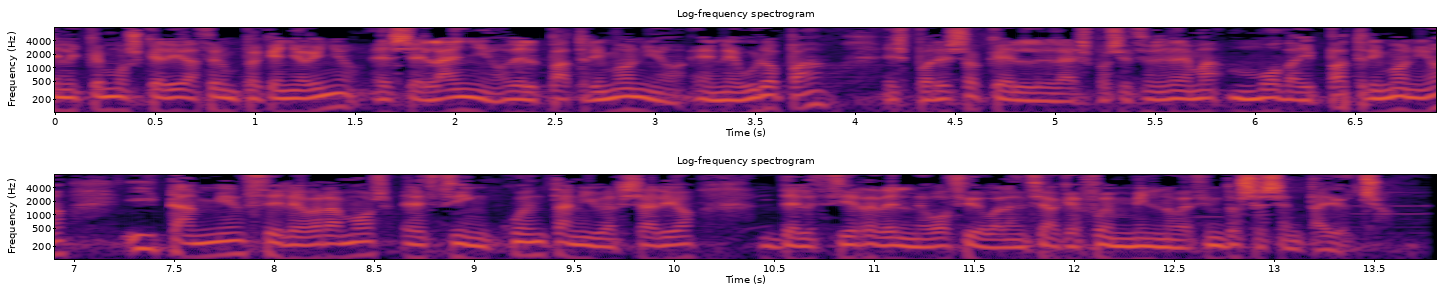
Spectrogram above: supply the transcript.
en el que hemos querido hacer un pequeño guiño. Es el año del patrimonio en Europa. Es por eso que la exposición se llama Moda y Patrimonio. Y también celebramos el 50 aniversario del cierre del negocio de Valenciaga, que fue en 1968.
